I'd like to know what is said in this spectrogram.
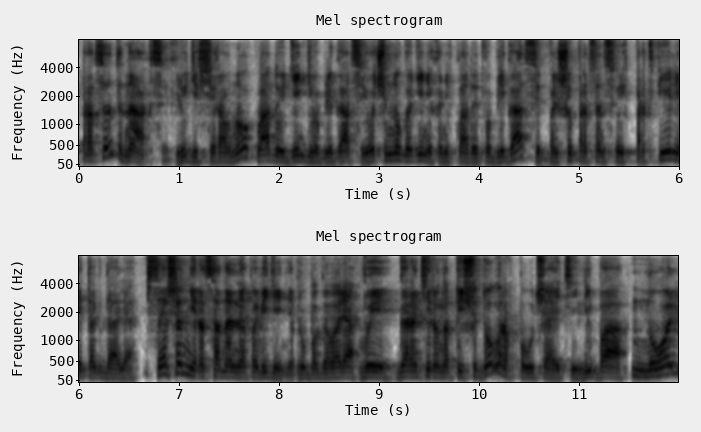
проценты на акции. Люди все равно вкладывают деньги в облигации. Очень много денег они вкладывают в облигации, большой процент своих портфелей и так далее. Совершенно нерациональное поведение. Грубо говоря, вы гарантированно 1000 долларов получаете, либо 0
